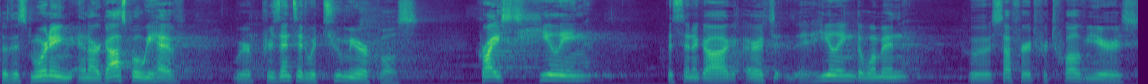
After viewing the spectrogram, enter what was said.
So this morning in our gospel, we have we're presented with two miracles: Christ healing the synagogue, or healing the woman who suffered for 12 years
